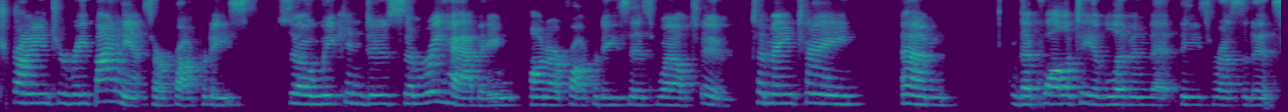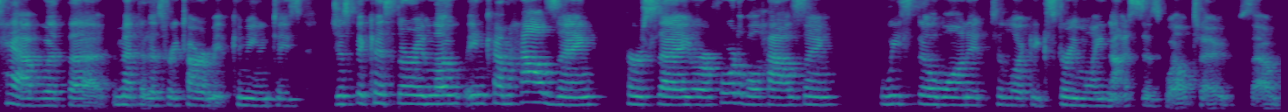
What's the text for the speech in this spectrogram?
trying to refinance our properties so we can do some rehabbing on our properties as well too to maintain um, the quality of living that these residents have with uh, Methodist retirement communities. Just because they're in low income housing per se or affordable housing, we still want it to look extremely nice as well too. So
